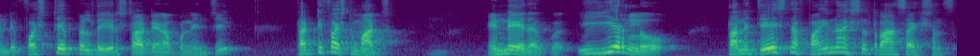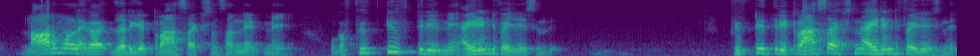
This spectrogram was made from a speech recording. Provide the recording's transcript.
అంటే first April the year start అయినప్పటి నుంచి థర్టీ ఫస్ట్ మార్చ్ ఎండ్ అయ్యేదాకా ఈ ఇయర్లో తను చేసిన ఫైనాన్షియల్ ట్రాన్సాక్షన్స్ నార్మల్గా జరిగే ట్రాన్సాక్షన్స్ అన్నిటిని ఒక ఫిఫ్టీ త్రీని ఐడెంటిఫై చేసింది. ఫిఫ్టీ త్రీ ట్రాన్సాక్షన్ ఐడెంటిఫై చేసింది.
